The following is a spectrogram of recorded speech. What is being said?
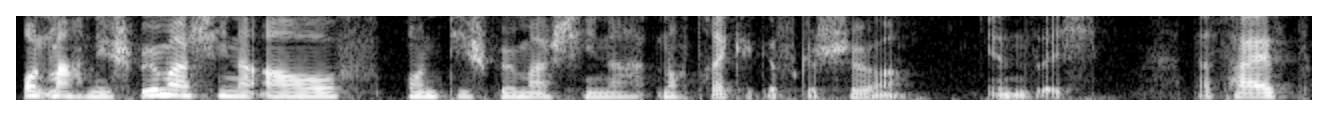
und machen die Spülmaschine auf und die Spülmaschine hat noch dreckiges Geschirr in sich. Das heißt,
